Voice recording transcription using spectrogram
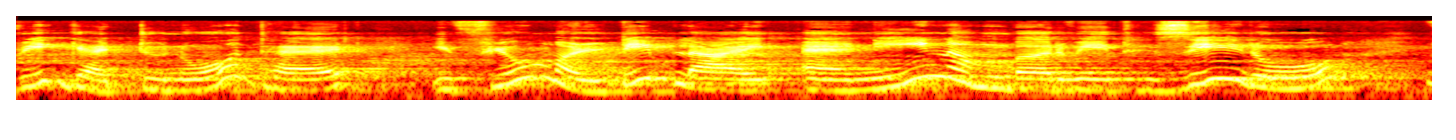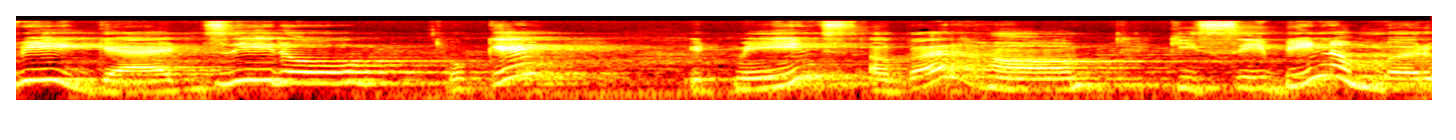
we get to know that if you multiply any number with zero we get zero okay it means अगर हम किसी भी नंबर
